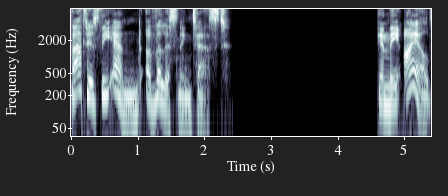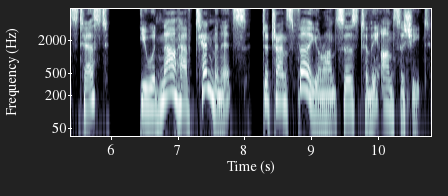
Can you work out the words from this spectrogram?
That is the end of the listening test. In the IELTS test, you would now have 10 minutes to transfer your answers to the answer sheet.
